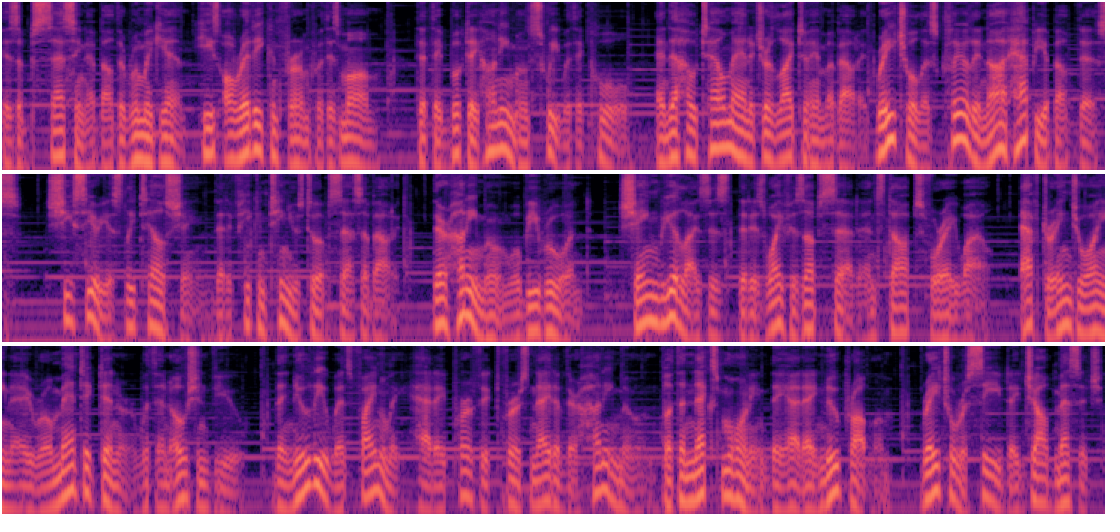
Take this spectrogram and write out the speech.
is obsessing about the room again. He's already confirmed with his mom that they booked a honeymoon suite with a pool, and the hotel manager lied to him about it. Rachel is clearly not happy about this. She seriously tells Shane that if he continues to obsess about it, their honeymoon will be ruined. Shane realizes that his wife is upset and stops for a while. After enjoying a romantic dinner with an ocean view, the newlyweds finally had a perfect first night of their honeymoon, but the next morning they had a new problem. Rachel received a job message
